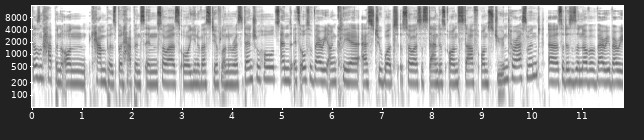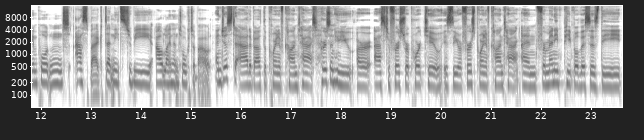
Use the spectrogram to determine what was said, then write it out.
doesn't happen on campus, but happens in SOAS or University of London residential halls. And it's also very unclear as to what SOAS is on staff on student harassment. Uh, so this is another very, very important aspect that needs to be outlined and talked about. And just to add about the point of contact, person who you are asked to first report to is your first point of contact. And for many people, this is the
